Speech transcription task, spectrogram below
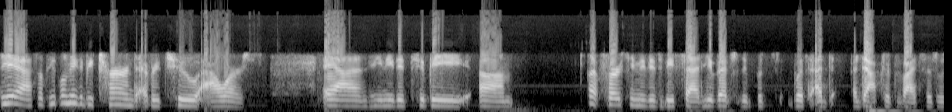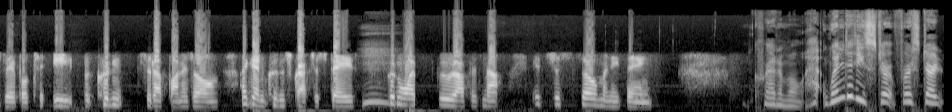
Yeah, so people need to be turned every two hours, and he needed to be. Um, at first, he needed to be fed. He eventually, with, with ad- adaptive devices, was able to eat, but couldn't sit up on his own. Again, couldn't scratch his face, couldn't wipe food off his mouth. It's just so many things. Incredible. When did he start first start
